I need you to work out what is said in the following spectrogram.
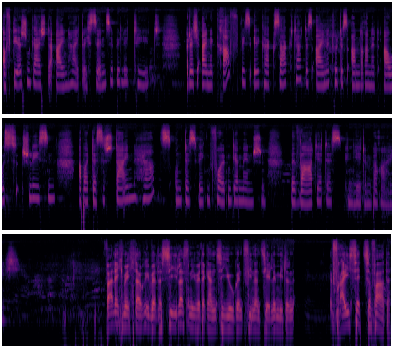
Auf dir ist ein Geist der Einheit durch Sensibilität, durch eine Kraft, wie es Ilka gesagt hat. Das eine tut das andere nicht ausschließen, aber das ist dein Herz und deswegen folgen dir Menschen. Bewahr dir das in jedem Bereich. Vater, ich möchte auch über das Silas und über die ganze Jugend finanzielle Mittel freisetzen, Vater.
